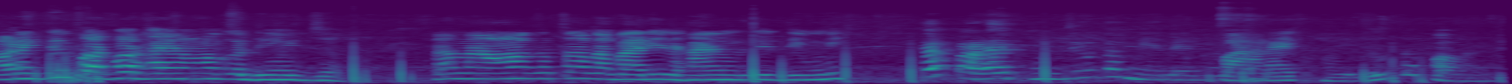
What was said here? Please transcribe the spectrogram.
অনেকদিন পর পর হয় আমাকে ডিমের ঝোল। কারণ আমাকে তো আমার বাড়ির হাঁড়ি মুরগির ডিমনি পাড়ায় খুঁজতেও তো মেলে না। পাড়ায় খুঁজলেও তো পাওয়া যায়।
